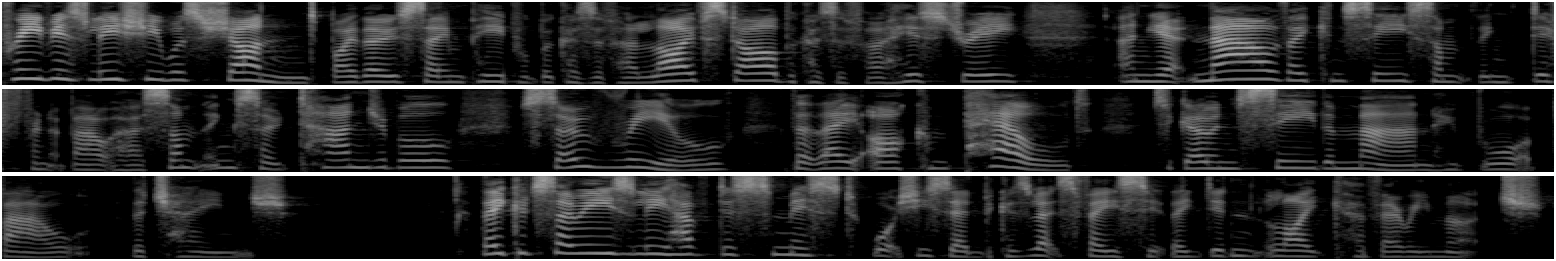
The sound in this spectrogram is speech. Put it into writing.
Previously, she was shunned by those same people because of her lifestyle, because of her history, and yet now they can see something different about her, something so tangible, so real, that they are compelled to go and see the man who brought about the change. They could so easily have dismissed what she said because, let's face it, they didn't like her very much.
